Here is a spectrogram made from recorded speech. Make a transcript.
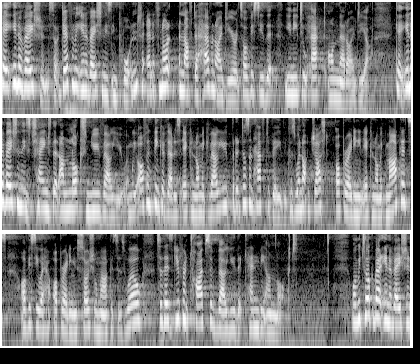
Okay, innovation. So definitely innovation is important and it's not enough to have an idea, it's obviously that you need to act on that idea. Okay, innovation is change that unlocks new value, and we often think of that as economic value, but it doesn't have to be because we're not just operating in economic markets, obviously, we're operating in social markets as well. So, there's different types of value that can be unlocked. When we talk about innovation,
